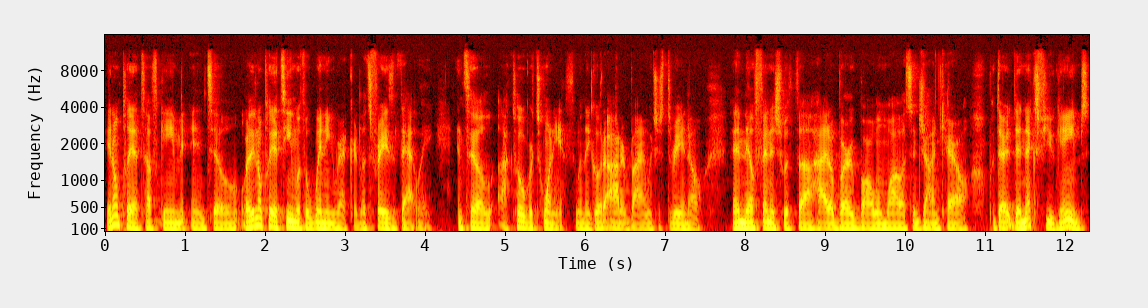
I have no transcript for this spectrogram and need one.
they don't play a tough game until, or they don't play a team with a winning record. Let's phrase it that way until October 20th when they go to Otterbein, which is three and zero. Oh. Then they'll finish with uh, Heidelberg, Baldwin Wallace, and John Carroll. But their their next few games,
